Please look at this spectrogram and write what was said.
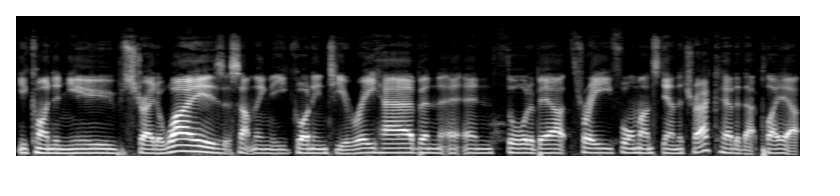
you kind of knew straight away? Is it something that you got into your rehab and and thought about three, four months down the track? How did that play out?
